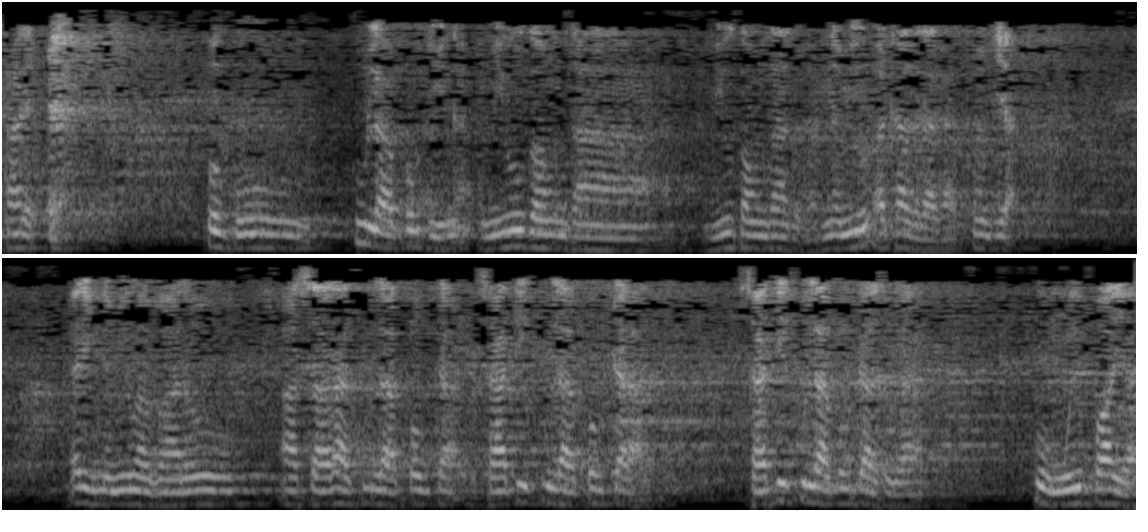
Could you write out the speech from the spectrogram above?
ထားတဲ့ပုဂ္ဂိုလ်ကုလပုဒ္ဒေနအမျိုးကောင်းသားအမျိုးကောင်းသားဆိုတာနှမျိုးအထကရာကဖွင့်ပြအဲ့ဒီနှမျိုးကဘာလို့အာစာရကုလပုဒ္ဒဇာတိကုလပုဒ္ဒဇာတိကုလပုဒ္ဒဆိုတာ ကိုမွေးပွားရာ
